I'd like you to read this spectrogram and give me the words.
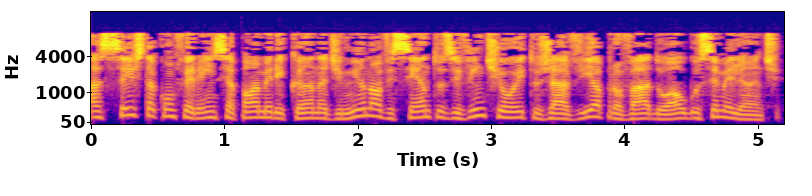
A sexta Conferência Pan-Americana de 1928 já havia aprovado algo semelhante,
